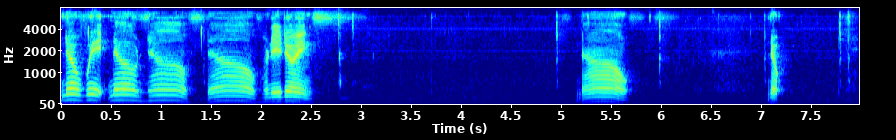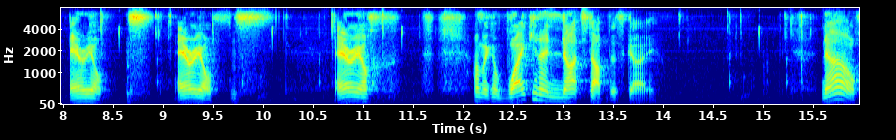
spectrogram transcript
No, wait, no, no, no. What are you doing? No. No. Ariel. Ariel. Ariel. Oh my god, why can I not stop this guy? No!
